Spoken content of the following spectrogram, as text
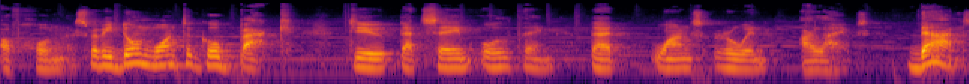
of wholeness where we don't want to go back to that same old thing that once ruined our lives. That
